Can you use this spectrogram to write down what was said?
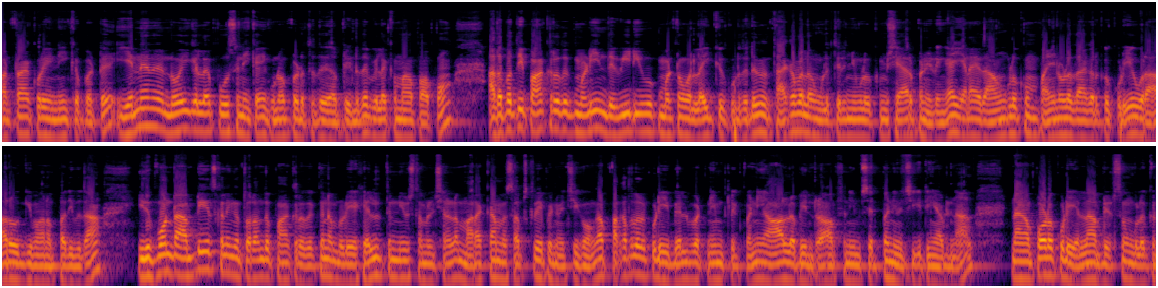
பற்றாக்குறை நீக்கப்பட்டு என்னென்ன நோய்களை பூசணிக்காய் குணப்படுத்துது அப்படின்றத விளக்கமாக பார்ப்போம். அதை பற்றி பார்க்குறதுக்கு முன்னாடி இந்த வீடியோவுக்கு மட்டும் ஒரு லைக் கொடுத்துட்டு இந்த தகவலை உங்களுக்கு தெரிஞ்சவங்களுக்கும் ஷேர் பண்ணிவிடுங்க ஏன்னா இது அவங்களுக்கும் பயனுள்ளதாக இருக்கக்கூடிய ஒரு ஆரோக்கியமான பதிவு தான். இது போன்ற அப்டேட்ஸ்களை நீங்கள் தொடர்ந்து பார்க்குறதுக்கு நம்மளுடைய ஹெல்த் நியூஸ் தமிழ் சேனலை மறக்காமல் சப்ஸ்கிரைப் பண்ணி வச்சுக்கோங்க. பக்கத்தில் இருக்கக்கூடிய பெல் பட்டனையும் கிளிக் பண்ணி ஆல் அப்படின்ற ஆப்ஷனையும் செட் பண்ணி வச்சுக்கிட்டீங்க அப்படின்னா நாங்கள் போடக்கூடிய எல்லா அப்டேட்ஸும் உங்களுக்கு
